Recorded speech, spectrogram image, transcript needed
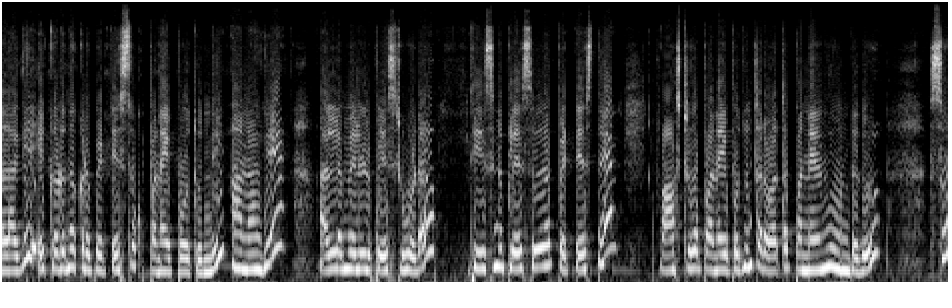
అలాగే ఎక్కడుందో అక్కడ పెట్టేస్తే ఒక పని అయిపోతుంది. అలాగే అల్లం వెల్లుల్లి పేస్ట్ కూడా తీసిన ప్లేస్ పెట్టేస్తే ఫాస్ట్గా పని అయిపోతుంది తర్వాత పని అనేది ఉండదు. సో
